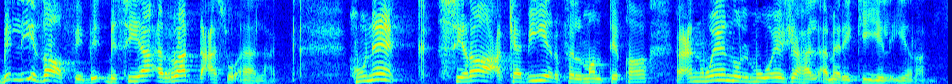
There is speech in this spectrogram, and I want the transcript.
بالإضافة بسياق الرد على سؤالك. هناك صراع كبير في المنطقة عنوانه المواجهة الأمريكية الإيرانية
